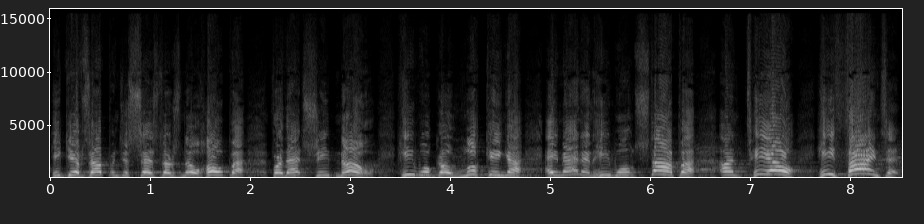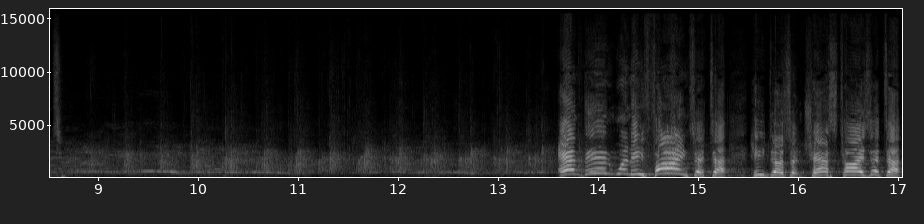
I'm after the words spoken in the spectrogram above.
he gives up and just says there's no hope uh, for that sheep. No, he will go looking, uh, amen, and he won't stop until he finds it. And then when he finds it, uh, he doesn't chastise it. Uh,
